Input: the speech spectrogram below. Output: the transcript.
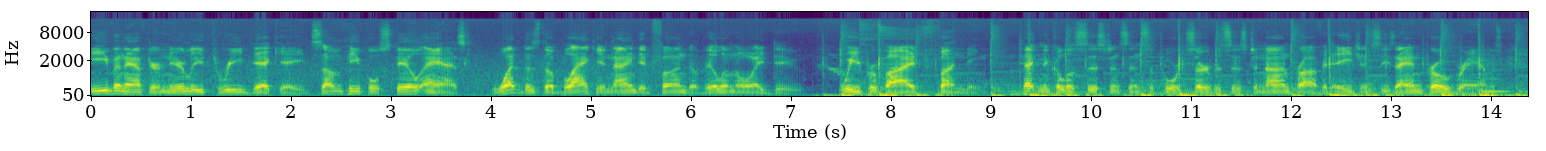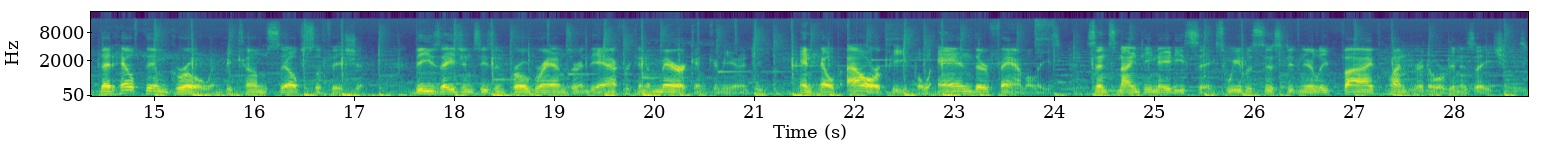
Even after nearly three decades, some people still ask, what does the Black United Fund of Illinois do? We provide funding, technical assistance and support services to nonprofit agencies and programs that help them grow and become self-sufficient. These agencies and programs are in the African American community and help our people and their families. Since 1986, we've assisted nearly 500 organizations.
